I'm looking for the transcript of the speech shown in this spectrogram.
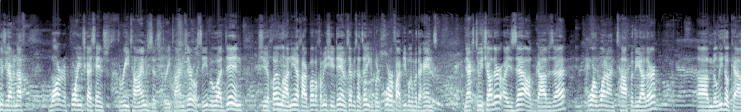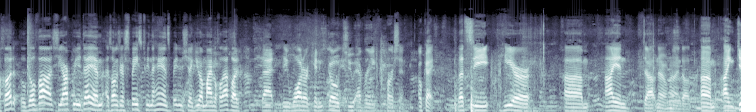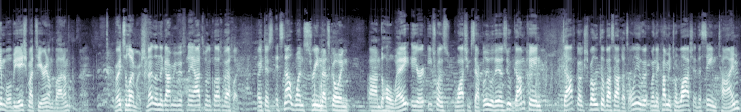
as you have enough water to pour in each guy's hands three times. He says three times there. We'll see. You can put four or five people can put their hands next to each other, or one on top of the other. Um, Melito kachad, shiarpu yadeim, as long as there's space between the hands, that the water can go to every person. Okay, let's see here. Um, ayin dal, no, not dal. Um, ayin gimel, v'yesh matir on the bottom. Right to lemmer. Right, there's, it's not one stream that's going um, the whole way. You're, each one's washing separately. It's only when they're coming to wash at the same time.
